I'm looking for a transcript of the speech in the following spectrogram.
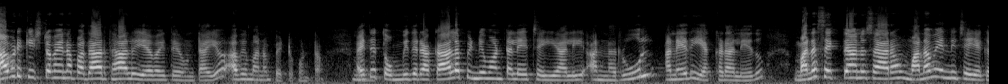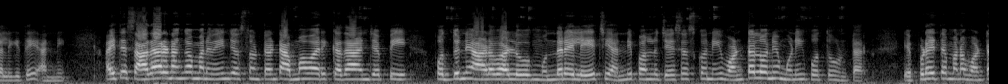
ఆవిడకి ఇష్టమైన పదార్థాలు ఏవైతే ఉంటాయో అవి మనం పెట్టుకుంటాం. అయితే తొమ్మిది రకాల పిండి వంటలే చెయ్యాలి అన్న రూల్ అనేది ఎక్కడా లేదు. మన శక్తానుసారం మనం ఎన్ని చేయగలిగితే అన్ని. అయితే సాధారణంగా మనం ఏం చేస్తుంటాం అంటే అమ్మవారికి కదా అని చెప్పి పొద్దున్నే ఆడవాళ్ళు ముందరే లేచి అన్ని పనులు చేసేసుకొని వంటలోనే మునిగిపోతూ ఉంటారు. ఎప్పుడైతే మనం వంట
